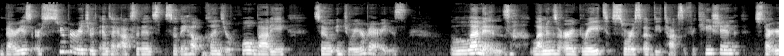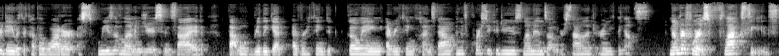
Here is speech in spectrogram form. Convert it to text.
Berries are super rich with antioxidants, so they help cleanse your whole body. So enjoy your berries. Lemons. Lemons are a great source of detoxification. Start your day with a cup of water, a squeeze of lemon juice inside. That will really get everything going, everything cleansed out. And of course, you could use lemons on your salad or anything else. Number four is flax seeds.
